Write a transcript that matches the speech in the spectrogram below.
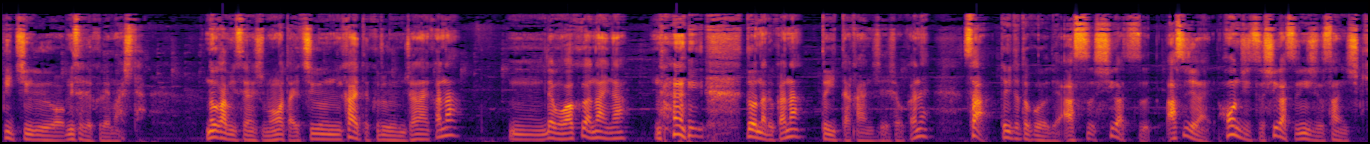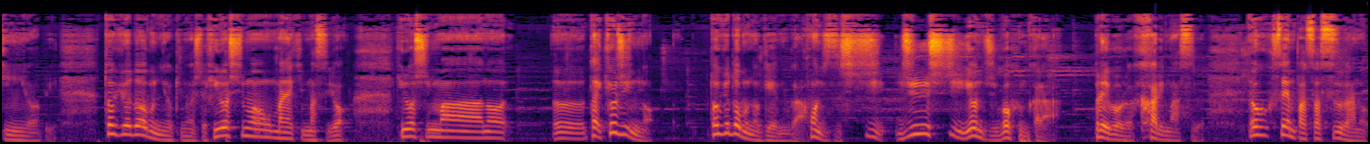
ピッチングを見せてくれました。野上選手もまた一軍に帰ってくるんじゃないかな。うん、でも枠がないな。どうなるかな？といった感じでしょうかね。さあ、といったところで明日4月、明日じゃない、本日4月23日金曜日、東京ドームにおきまして広島を招きますよ。広島の、対巨人の東京ドームのゲームが本日7時、17時45分からプレイボールがかかります。予告先発は菅野、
